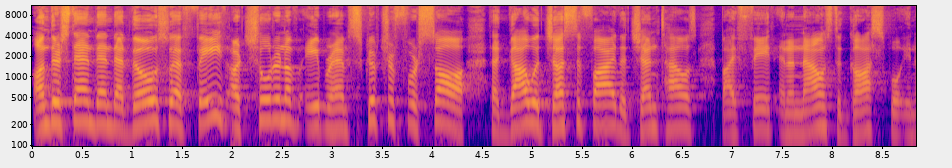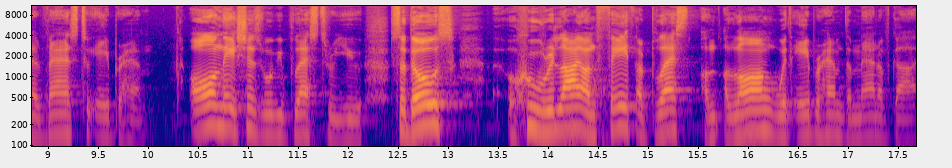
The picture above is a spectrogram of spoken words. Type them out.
Understand then that those who have faith are children of abraham. Scripture foresaw that god would justify the gentiles by faith and announce the gospel in advance to abraham. All nations will be blessed through you. So those who rely on faith are blessed along with Abraham, the man of God,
